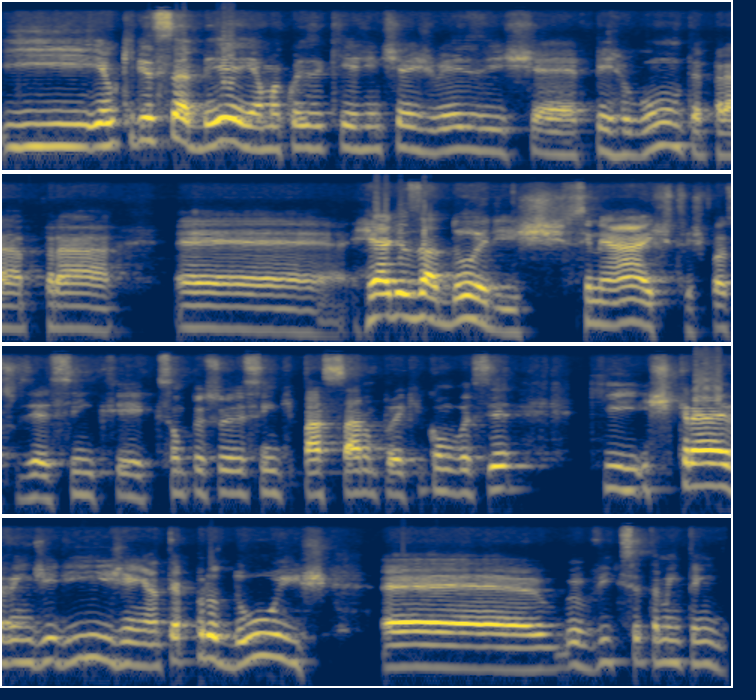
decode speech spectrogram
E eu queria saber, é uma coisa que a gente às vezes é, pergunta para é, realizadores, cineastas, posso dizer assim, que, que são pessoas assim que passaram por aqui como você, que escrevem, dirigem, até produz é, eu vi que você também tem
